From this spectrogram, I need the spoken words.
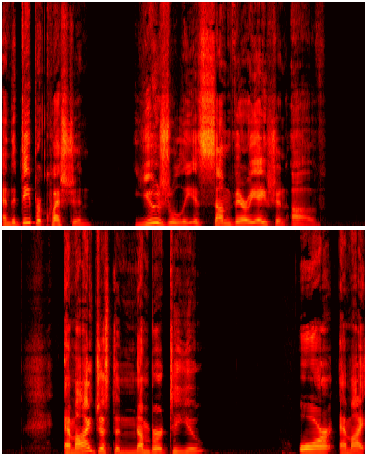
And the deeper question usually is some variation of Am I just a number to you? Or am I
